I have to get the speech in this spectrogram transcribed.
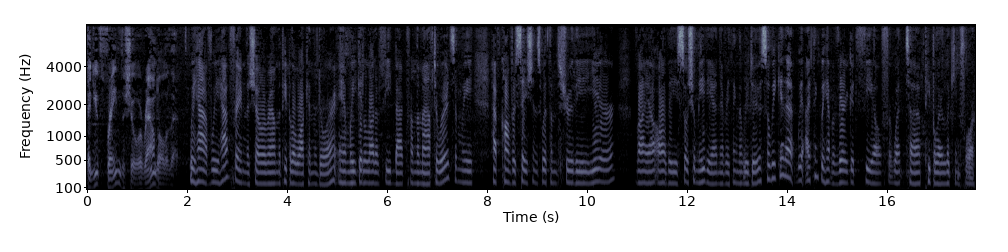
and you framed the show around all of that. We have. We have framed the show around the people that walk in the door, and we get a lot of feedback from them afterwards, and we have conversations with them through the year via all the social media and everything that we do. So we get a. We, I think we have a very good feel for what uh, people are looking for.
